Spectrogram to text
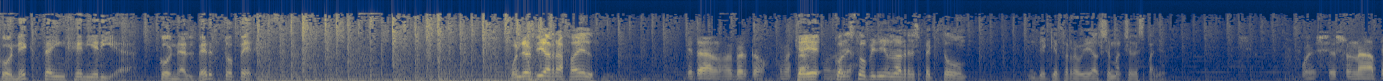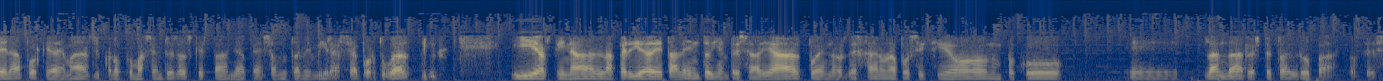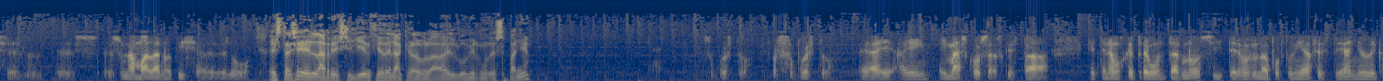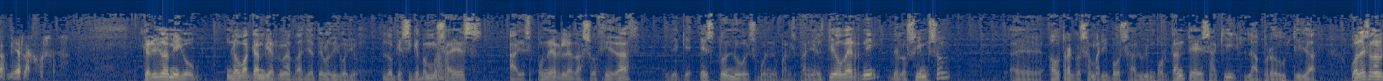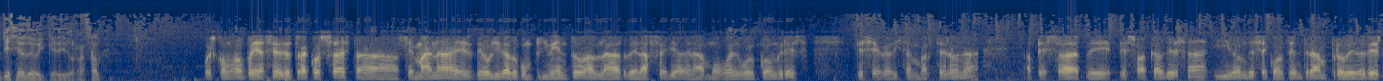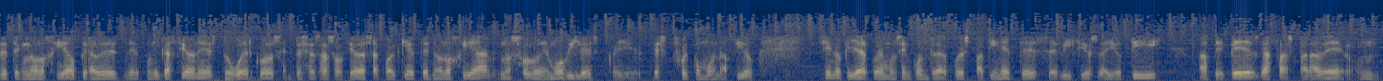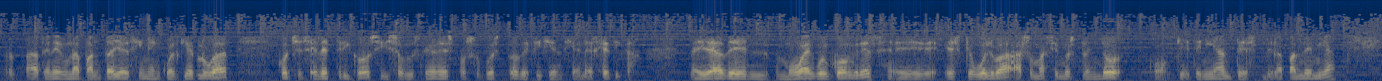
Conecta Ingeniería con Alberto Pérez. Buenos días, Rafael. ¿Qué tal, Alberto? ¿Cómo ¿Qué, estás? ¿Cuál es tu opinión al respecto de que Ferrovial se marche de España? Pues es una pena porque además yo conozco más empresas que están ya pensando también migrarse a Portugal y al final la pérdida de talento y empresarial pues nos deja en una posición un poco eh, blanda respecto a Europa. Entonces el, es, es, una mala noticia, desde luego. ¿Esta es la resiliencia de la que habla el gobierno de España? Por supuesto, por supuesto. Hay, hay, hay más cosas que, está, que tenemos que preguntarnos si tenemos una oportunidad este año de cambiar las cosas. Querido amigo, no va a cambiar nada, ya te lo digo yo. Lo que sí que vamos a es a exponerle a la sociedad de que esto no es bueno para España. El tío Bernie de los Simpson eh, a otra cosa mariposa. Lo importante es aquí la productividad. ¿Cuál es la noticia de hoy, querido Rafa? Pues como no podía ser de otra cosa, esta semana es de obligado cumplimiento hablar de la feria de la Mobile World Congress que se realiza en Barcelona. a pesar de, su alcaldesa, y donde se concentran proveedores de tecnología, operadores de comunicaciones, towercos, empresas asociadas a cualquier tecnología, no solo de móviles, que fue como nació, sino que ya podemos encontrar pues patinetes, servicios de IoT, apps, gafas para ver para tener una pantalla de cine en cualquier lugar, coches eléctricos y soluciones, por supuesto, de eficiencia energética. La idea del Mobile World Congress eh, es que vuelva a su máximo esplendor que tenía antes de la pandemia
